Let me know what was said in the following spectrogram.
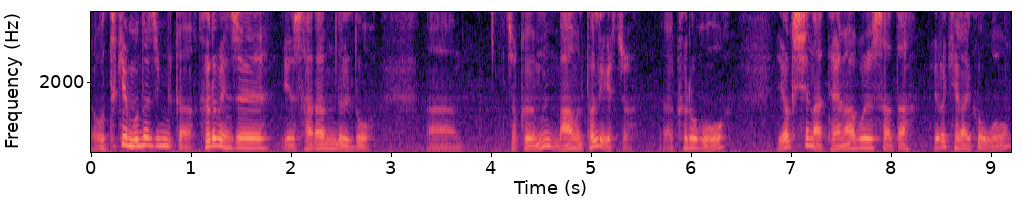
어떻게 무너집니까? 그러면 이제 이 사람들도 아, 조금 마음을 돌리겠죠. 아, 그러고 역시나 대마불사다 이렇게 갈 거고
